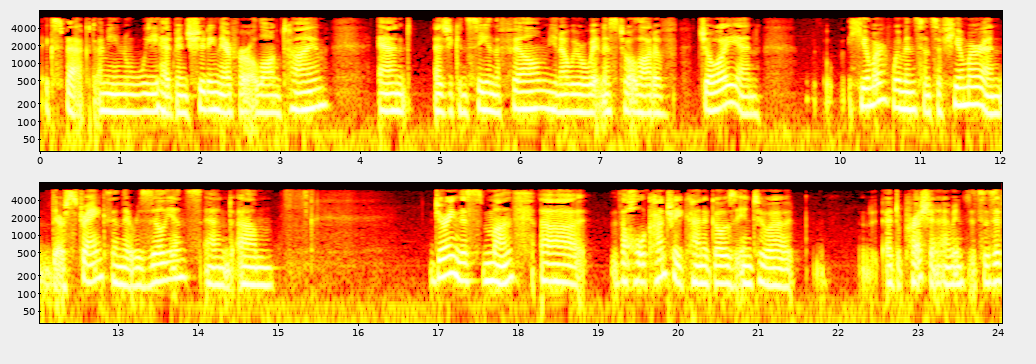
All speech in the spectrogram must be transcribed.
expect. I mean, we had been shooting there for a long time, and as you can see in the film, you know, we were witness to a lot of joy and humor, women's sense of humor and their strength and their resilience. And um, during this month, uh, the whole country kind of goes into a a depression. I mean, it's as if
